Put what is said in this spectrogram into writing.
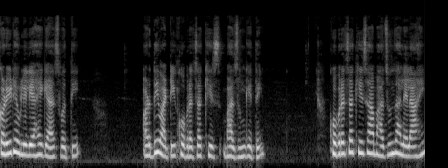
कढी ठेवलेली आहे गॅसवरती. अर्धी वाटी खोबऱ्याचा खीस भाजून घेते. खोबऱ्याचा खीस हा भाजून झालेला आहे.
